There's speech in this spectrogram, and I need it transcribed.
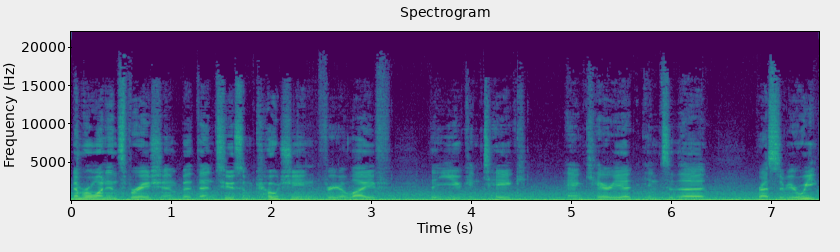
number one inspiration, but then two some coaching for your life that you can take and carry it into the rest of your week.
